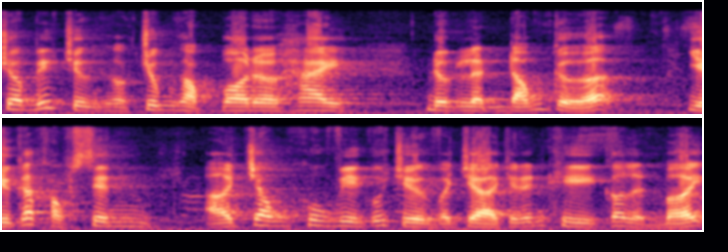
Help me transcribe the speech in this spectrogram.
cho biết trường học trung học Border 2 được lệnh đóng cửa, giữ các học sinh ở trong khuôn viên của trường và chờ cho đến khi có lệnh mới.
